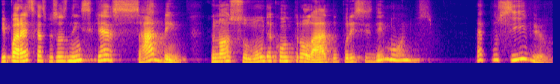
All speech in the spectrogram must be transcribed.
E parece que as pessoas nem sequer sabem que o nosso mundo é controlado por esses demônios. Não é possível.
